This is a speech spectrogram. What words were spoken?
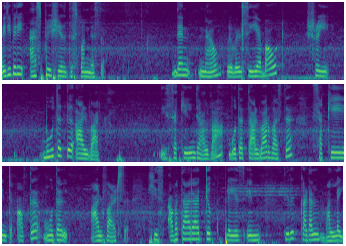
very very auspicious this one is then now we will see about Shri Bhoothathu Alvar the second Alva Bhutattu Alvar was the second of the Mudal Alvars his avatara took place in Tirukadal Mallai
